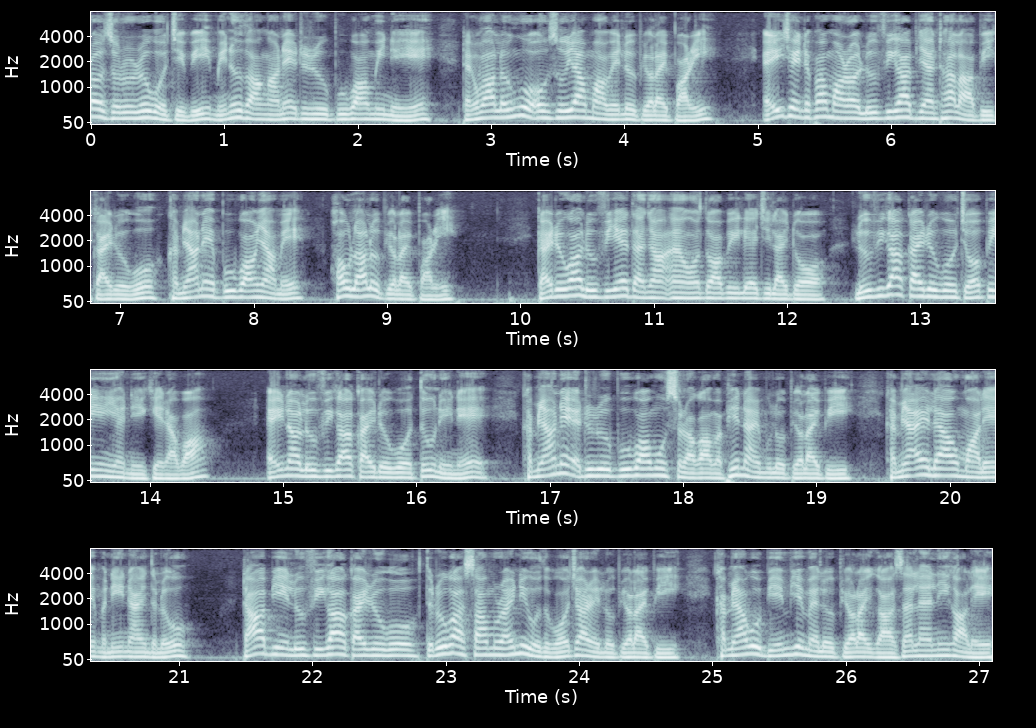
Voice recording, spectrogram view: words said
တော့ဇိုရိုတို့ကိုကြည့်ပြီးမင်းတို့သားငါနဲ့အတူတူပူးပေါင်းမိနေရင်တကဘာလုံးကိုအုပ်စိုးရမှာပဲလို့ပြောလိုက်ပါတယ်။အဲဒီချိန်တစ်ဖက်မှာတော့လူဖီကပြန်ထလာပြီးဂိုင်ရိုကိုခမ ्या နဲ့ပူးပေါင်းရမယ်ဟုတ်လားလို့ပြောလိုက်ပါတယ်။ ဂိုက်ဒိုကလူဖီရဲ့တန်ကြောင်အံ့ဩသွားပြီးလဲကြည့်လိုက်တော့လူဖီကဂိုက်ဒိုကိုကြောပေးရင်ရနေခဲ့တာပါအဲ့နောက်လူဖီကဂိုက်ဒိုကိုသူ့အနေနဲ့ခမရနဲ့အတူတူပူးပေါင်းမှုဆိုတာကမဖြစ်နိုင်ဘူးလို့ပြောလိုက်ပြီးခမရရဲ့လက်အောက်မှာလည်းမနေနိုင်သလိုဒါအပြင်လူဖီကဂိုက်ဒိုကိုသူတို့ကဆာမူရိုင်းတွေကိုသဘောကျတယ်လို့ပြောလိုက်ပြီးခမရကိုပြင်းပြမယ်လို့ပြောလိုက်ကဇလန်လေးကလည်း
